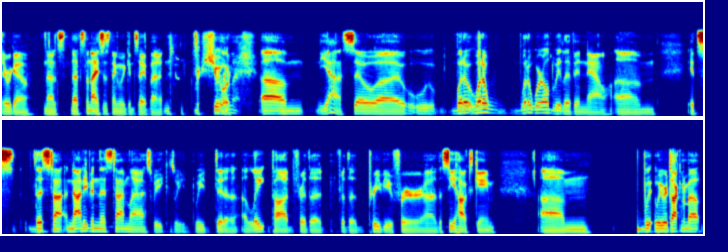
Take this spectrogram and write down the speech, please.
There we go. That's that's the nicest thing we can say about it for sure. Um, yeah. So uh, what a what a what a world we live in now. Um, it's this time not even this time last week because we we did a, a late pod for the for the preview for uh, the Seahawks game. Um, we, we were talking about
